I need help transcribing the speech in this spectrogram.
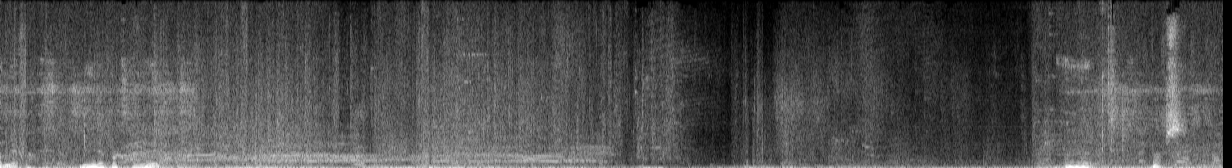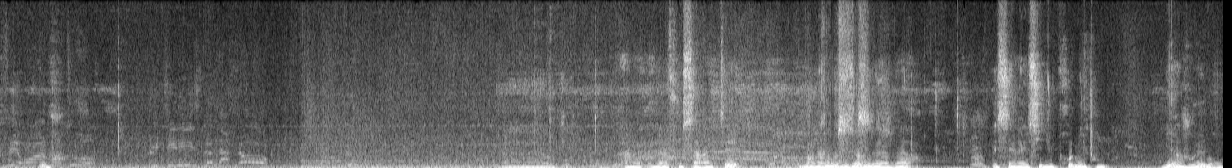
Lui il a pas crevé. Euh, oups. Euh, ok. Ah ouais, et là, faut s'arrêter dans la bonne zone de la barre. Et c'est réussi du premier coup. Bien joué, bro.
